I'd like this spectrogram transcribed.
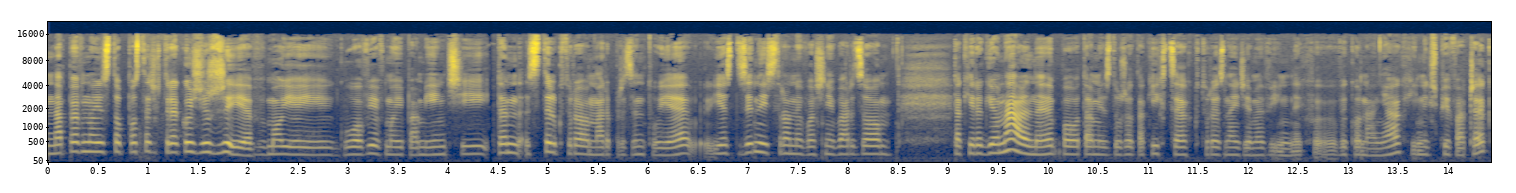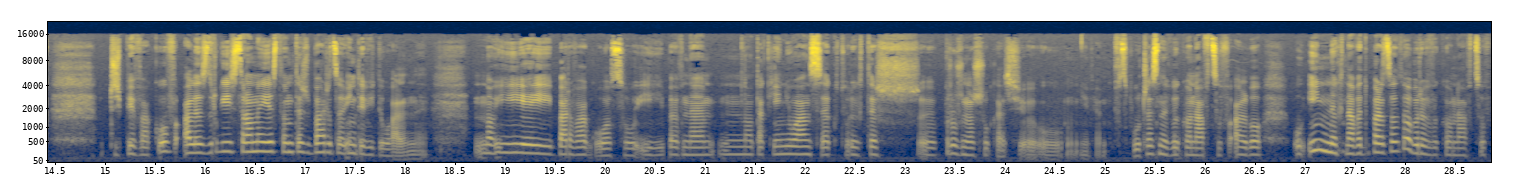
Na pewno jest to postać, która jakoś żyje w mojej głowie, w mojej pamięci. Ten styl, który ona reprezentuje, jest z jednej strony właśnie bardzo taki regionalny, bo tam jest dużo takich cech, które znajdziemy w innych wykonaniach, innych śpiewaczek czy śpiewaków, ale z drugiej strony jest on też bardzo indywidualny. No i jej barwa głosu i pewne no, takie niuanse, których też próżno szukać u nie wiem, współczesnych wykonawców albo u innych, nawet bardzo dobrych wykonawców.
